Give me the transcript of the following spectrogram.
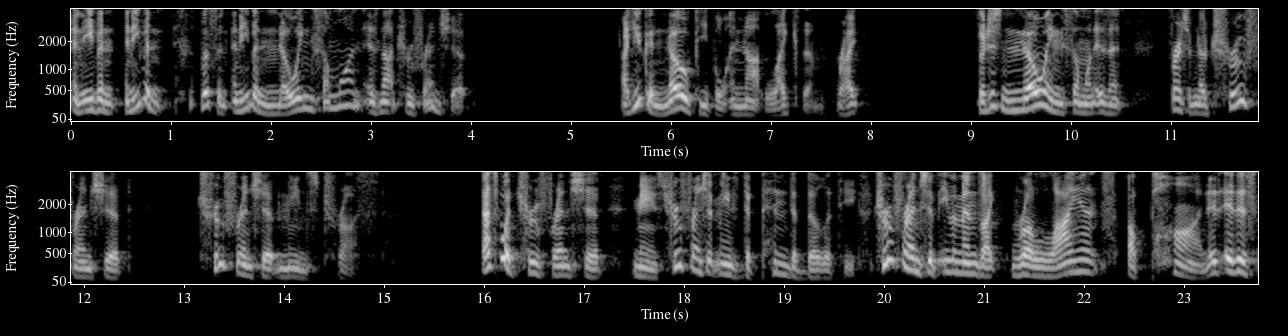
And even, and even, listen, and even knowing someone is not true friendship. You can know people and not like them, right? So just knowing someone isn't friendship. No, true friendship, true friendship means trust. That's what true friendship means. True friendship means dependability. True friendship even means like reliance upon. It, it, is,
